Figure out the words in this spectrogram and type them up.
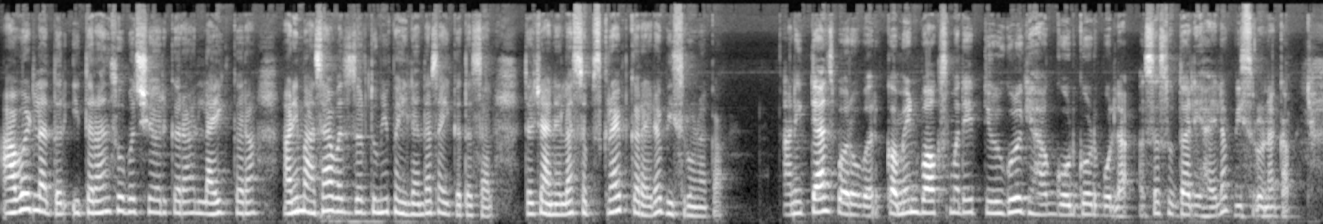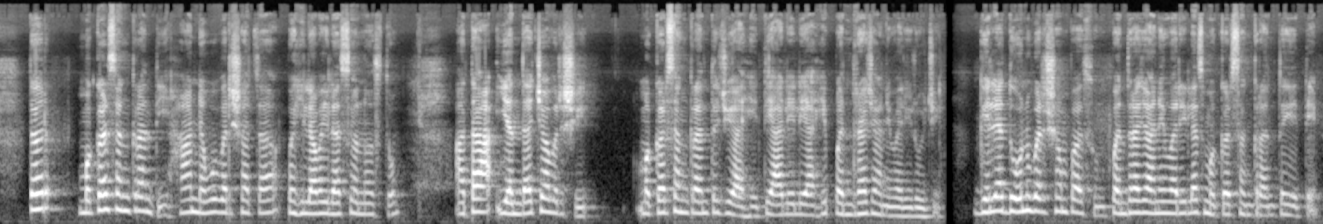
आवडला तर इतरांसोबत शेअर करा लाईक करा आणि माझा आवाज जर तुम्ही पहिल्यांदाच ऐकत असाल तर चॅनलला सबस्क्राईब करायला विसरू नका. आणि त्याचबरोबर कमेंट बॉक्समध्ये तिळगुळ घ्या गोड गोड बोला असं सुद्धा लिहायला विसरू नका. तर मकर संक्रांती हा नववर्षाचा पहिला पहिला सण असतो. आता यंदाच्या वर्षी मकर संक्रांत जी आहे ती आलेली आहे पंधरा जानेवारी रोजी. गेल्या दोन वर्षांपासून पंधरा जानेवारीलाच मकर संक्रांत येते.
